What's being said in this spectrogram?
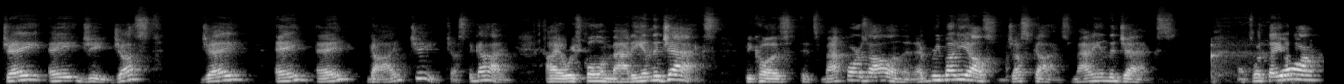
j-a-g just j a a guy G, just a guy. I always call him Matty and the Jags because it's Matt Barzal and then everybody else, just guys, Matty and the Jags. That's what they are.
